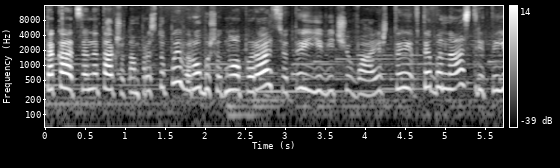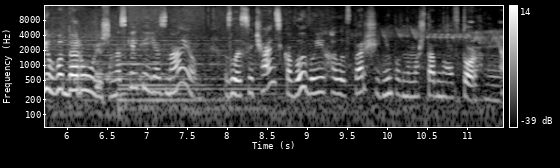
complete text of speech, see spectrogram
така. Це не так, що там приступив, робиш одну операцію, ти її відчуваєш. Ти в тебе настрій, ти його даруєш. Наскільки я знаю, з Лисичанська ви виїхали в перші дні повномасштабного вторгнення.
